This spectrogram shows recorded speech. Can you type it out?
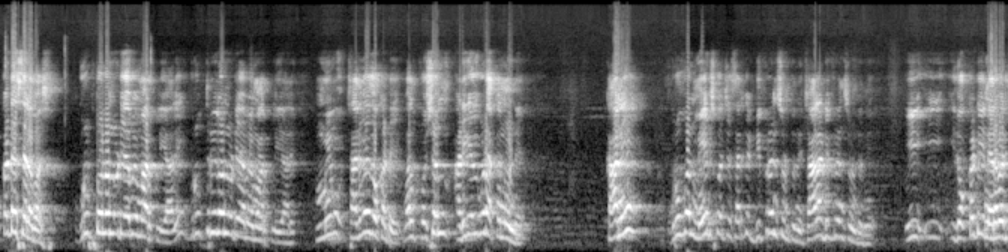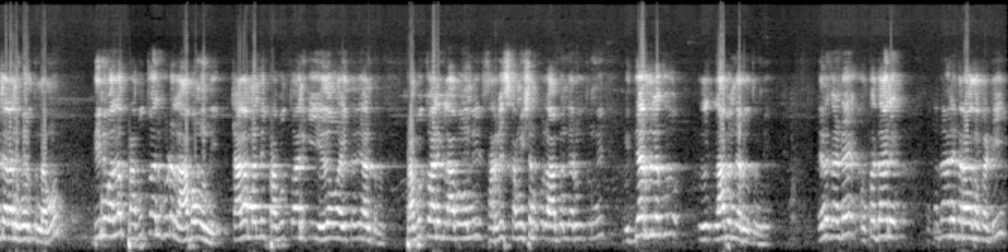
ఒకటే సిలబస్ గ్రూప్ టూలో నూట యాభై మార్కులు ఇవ్వాలి గ్రూప్ త్రీలో నూట యాభై మార్కులు ఇవ్వాలి మేము చదివేది ఒకటే. వాళ్ళు క్వశ్చన్ అడిగేది కూడా అక్కడ నుండే కానీ గ్రూప్ వన్ మెయిన్స్కి వచ్చేసరికి డిఫరెన్స్ ఉంటుంది. చాలా డిఫరెన్స్ ఉంటుంది. ఈ ఈ- ఇది ఒక్కటి నెరవేర్చాలని కోరుతున్నాము. దీనివల్ల ప్రభుత్వానికి కూడా లాభం ఉంది. చాలా మంది ప్రభుత్వానికి ఏదో అవుతుంది అంటారు. ప్రభుత్వానికి లాభం ఉంది సర్వీస్ కమిషన్కు లాభం జరుగుతుంది విద్యార్థులకు లాభం జరుగుతుంది. ఎందుకంటే ఒకదాని ఒకదాని తర్వాత ఒకటి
